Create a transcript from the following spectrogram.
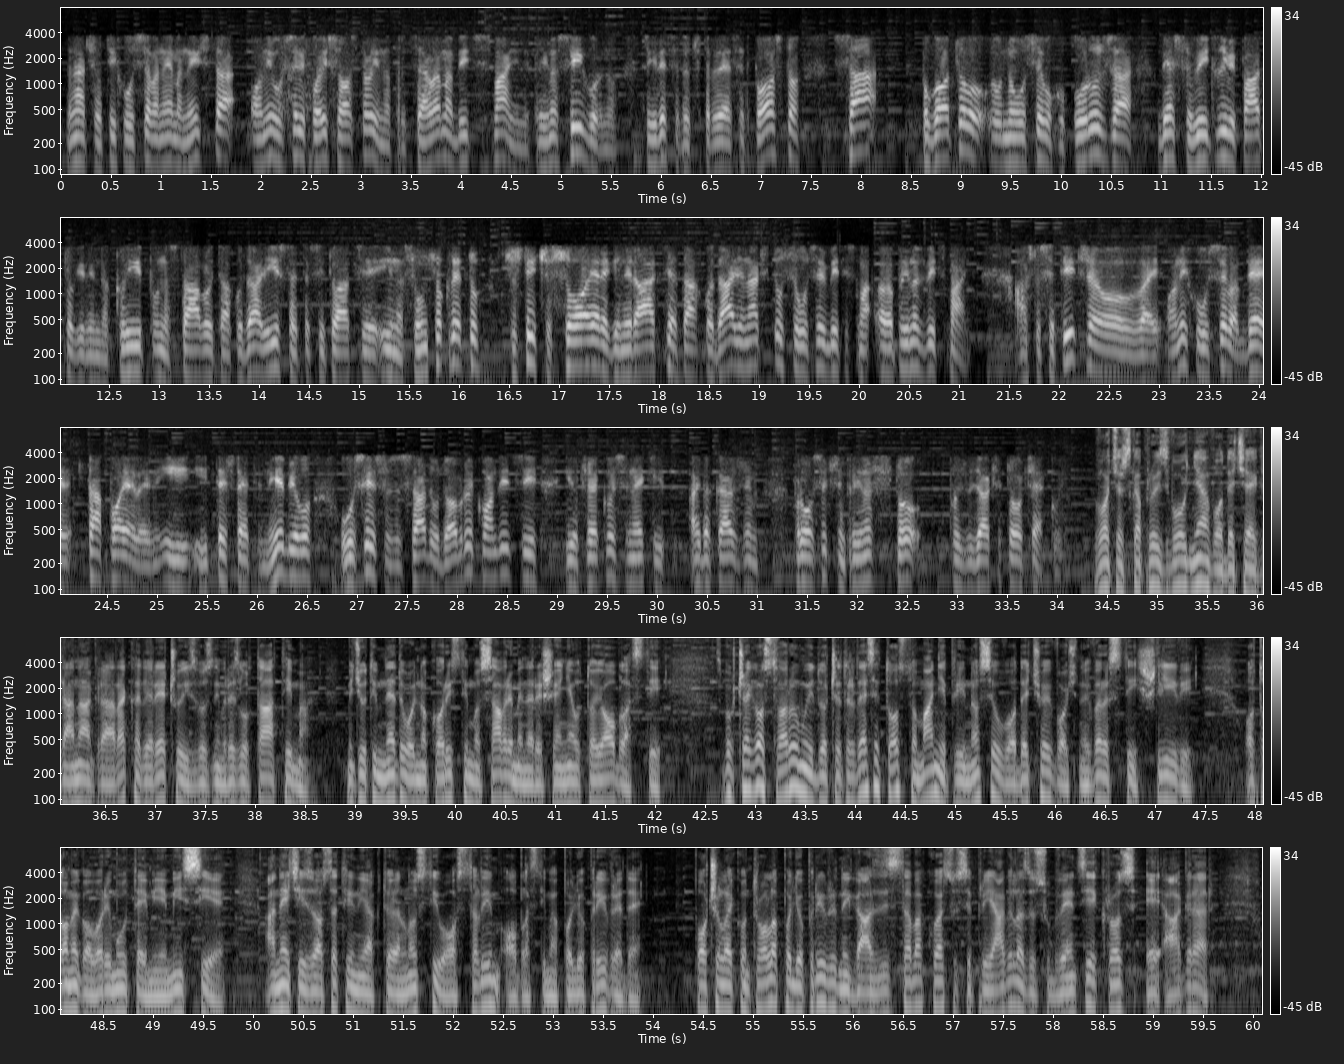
Znači, od tih useva nema ništa. Oni usevi koji su ostali na parcelama bit će smanjeni prinos sigurno 30 do 40% sa pogotovo na usevu kukuruza gde su vidljivi patogeni na klipu, na stablu i tako dalje. Ista je ta situacija i na suncokretu. Što se tiče soje, regeneracija i tako dalje, znači tu se usevi biti sma, e, prinos biti smanjen. A što se tiče ovaj, onih useva gde ta pojave i, i te štete nije bilo, usevi su za sada u dobroj kondiciji i očekuje se neki, ajde da kažem, prosečni prinos što proizvođači to očekuju. Voćarska proizvodnja vodeća je grana agrara kad je reč o izvoznim rezultatima. Međutim, nedovoljno koristimo savremene rešenja u toj oblasti, zbog čega ostvarujemo i do 40% manje prinose u vodećoj voćnoj vrsti, šljivi. O tome govorimo u temi emisije, a neće izostati ni aktuelnosti u ostalim oblastima poljoprivrede. Počela je kontrola poljoprivrednih gazdistava koja su se prijavila za subvencije kroz e-agrar.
